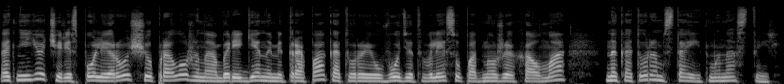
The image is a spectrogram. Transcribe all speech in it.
от нее через поле и рощу проложена аборигенами тропа, которая уводит в лес у подножия холма, на котором стоит монастырь.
